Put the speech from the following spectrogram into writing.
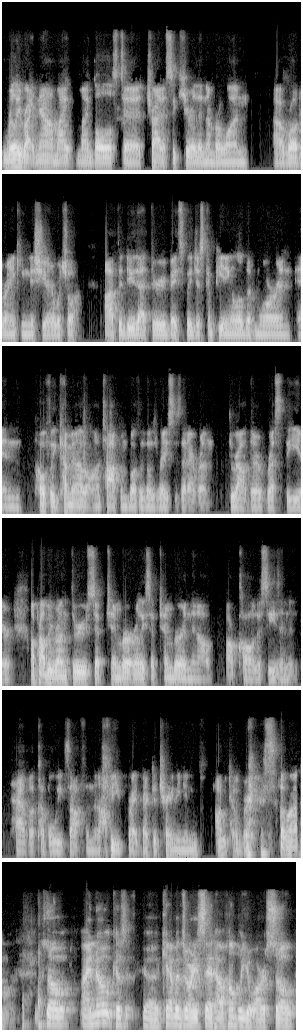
really, right now, my my goal is to try to secure the number one uh, world ranking this year, which will I'll have to do that through basically just competing a little bit more and and hopefully coming out on top in both of those races that I run throughout the rest of the year. I'll probably run through September, early September, and then I'll I'll call it a season and have a couple weeks off, and then I'll be right back to training in October. so. Wow. so I know because uh, Kevin's already said how humble you are. So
